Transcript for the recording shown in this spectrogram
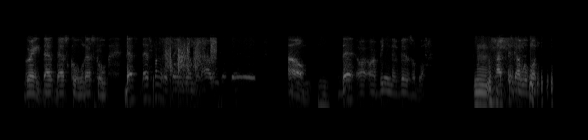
Great. That that's cool. That's cool. That's that's probably the same one that I was um that or, or being invisible. Mm. I think I would want to be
